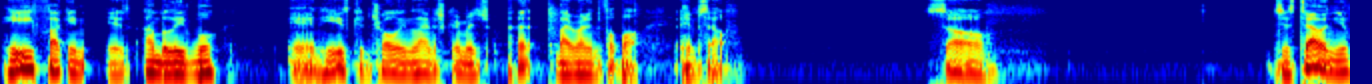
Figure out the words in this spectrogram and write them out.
He fucking is unbelievable and he is controlling the line of scrimmage by running the football himself. So, just telling you,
